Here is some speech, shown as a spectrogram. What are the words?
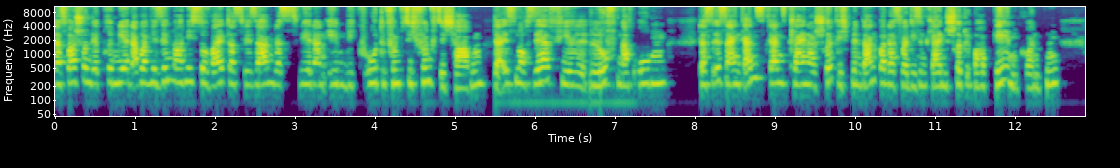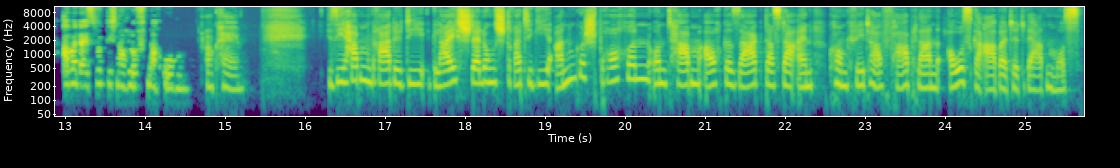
das war schon deprimierend, aber wir sind noch nicht so weit, dass wir sagen, dass wir dann eben die Quote 50-50 haben. Da ist noch sehr viel Luft nach oben. Das ist ein ganz, ganz kleiner Schritt. Ich bin dankbar, dass wir diesen kleinen Schritt überhaupt gehen konnten. Aber da ist wirklich noch Luft nach oben. Okay. Sie haben gerade die Gleichstellungsstrategie angesprochen und haben auch gesagt, dass da ein konkreter Fahrplan ausgearbeitet werden muss.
